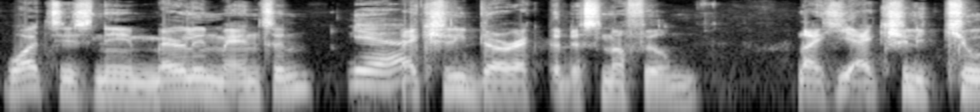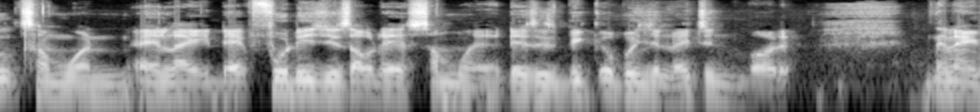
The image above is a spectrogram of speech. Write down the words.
what's his name? Marilyn manson yeah. actually directed the snuff film. Like he actually killed someone and like that footage is out there somewhere. There's this big urban legend about it. And i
